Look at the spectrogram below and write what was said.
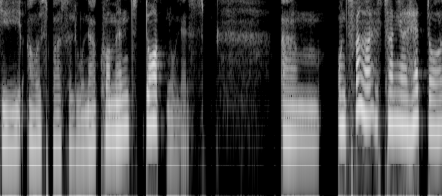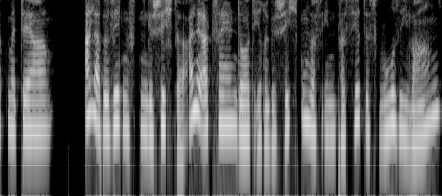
die aus Barcelona kommend dort nun ist. Ähm, und zwar ist Tanja Head dort mit der allerbewegendsten Geschichte. Alle erzählen dort ihre Geschichten, was ihnen passiert ist, wo sie waren,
